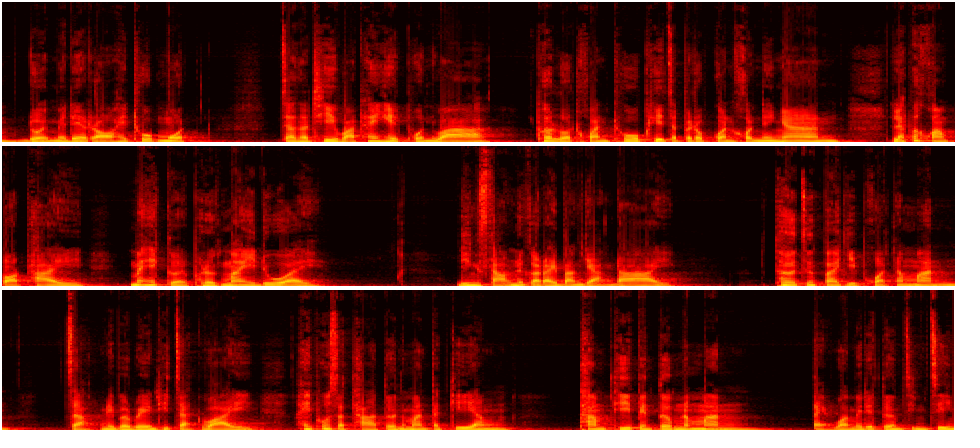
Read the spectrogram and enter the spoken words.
ำโดยไม่ได้รอให้ทูบหมด เจ้าหน้าที่วัดให้เหตุผลว่าเพื่อลดควันทูบที่จะไปรบกวนคนในงาน และเพื่อความปลอดภัยไม่ให้เกิดเพลิงไหม้ด้วย หญิงสาวนึกอะไรบางอย่างได้ เธอจึงไปหยิบขวดน้ำมัน จากในบริเวณที่จัดไว้ให้ผู้ศรัทธาเติมน้ำมันตะเกียงทำทีเป็นเติมน้ำมัน แต่ว่าไม่ได้เติมจริง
